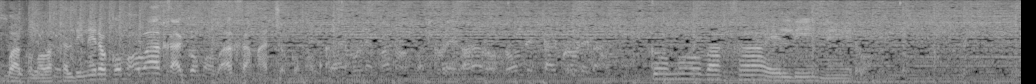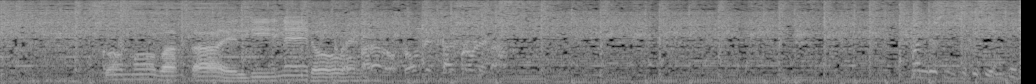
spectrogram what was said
en Buah, cómo baja el dinero, cómo baja, cómo baja, macho, cómo baja. Cómo baja el dinero. Cómo baja el dinero. Fondos insuficientes.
